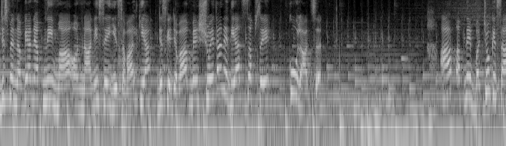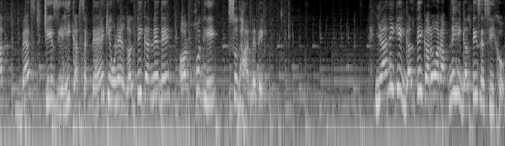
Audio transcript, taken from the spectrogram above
जिसमें नव्या ने अपनी माँ और नानी से ये सवाल किया, जिसके जवाब में श्वेता ने दिया सबसे कूल आंसर आप अपने बच्चों के साथ बेस्ट चीज़ यही कर सकते हैं कि उन्हें गलती करने दें और खुद ही सुधारने दें। यानी कि गलती करो और अपनी ही गलती से सीखो।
